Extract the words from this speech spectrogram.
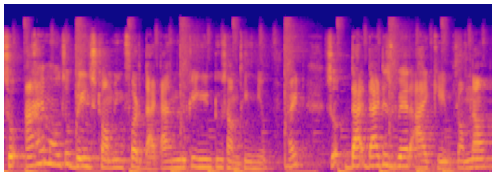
So i am also brainstorming for that. I am looking into something new right? So that that is where i came from. Now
